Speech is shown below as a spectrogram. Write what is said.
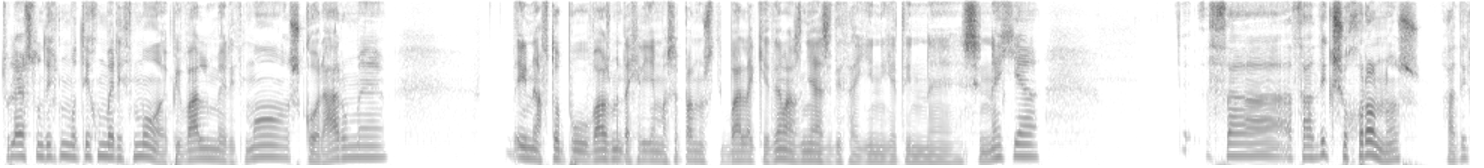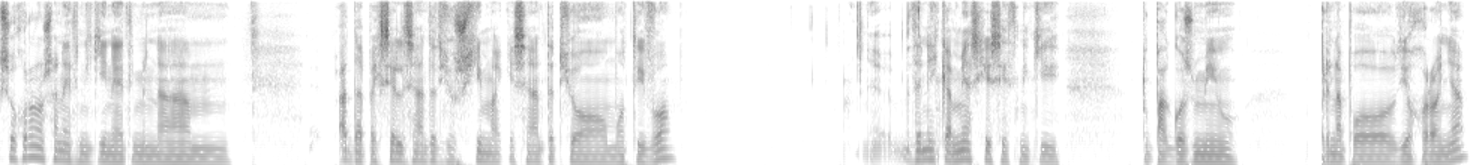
τουλάχιστον δείχνουμε ότι έχουμε ρυθμό, επιβάλλουμε ρυθμό, σκοράρουμε. Είναι αυτό που βάζουμε τα χέρια μας επάνω στην μπάλα και δεν μας νοιάζει τι θα γίνει για την συνέχεια. Θα, θα δείξει ο χρόνος, θα δείξει ο χρόνος αν η εθνική είναι έτοιμη να ανταπεξέλθει σε ένα τέτοιο σχήμα και σε ένα τέτοιο μοτίβο. Ε, δεν έχει καμία σχέση η εθνική του παγκοσμίου πριν από δύο χρόνια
